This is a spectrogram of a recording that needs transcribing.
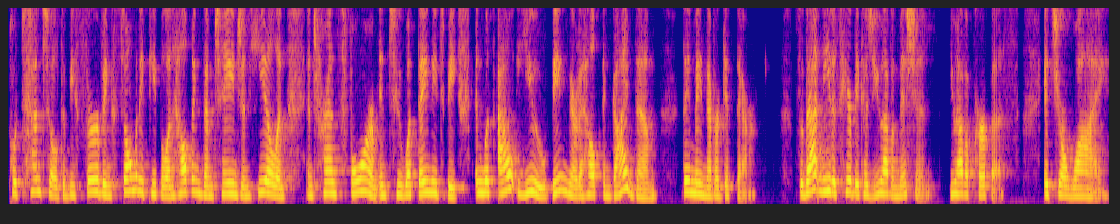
potential to be serving so many people and helping them change and heal and, and transform into what they need to be. And without you being there to help and guide them, they may never get there. So that need is here because you have a mission you have a purpose. It's your why.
